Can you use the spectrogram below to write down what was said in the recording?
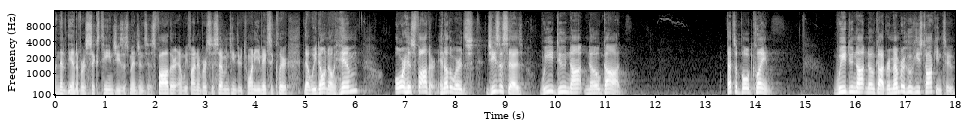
And then at the end of verse 16, Jesus mentions his Father, and we find in verses 17 through 20, he makes it clear that we don't know him or his Father. In other words, Jesus says, We do not know God. That's a bold claim. We do not know God. Remember who he's talking to.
